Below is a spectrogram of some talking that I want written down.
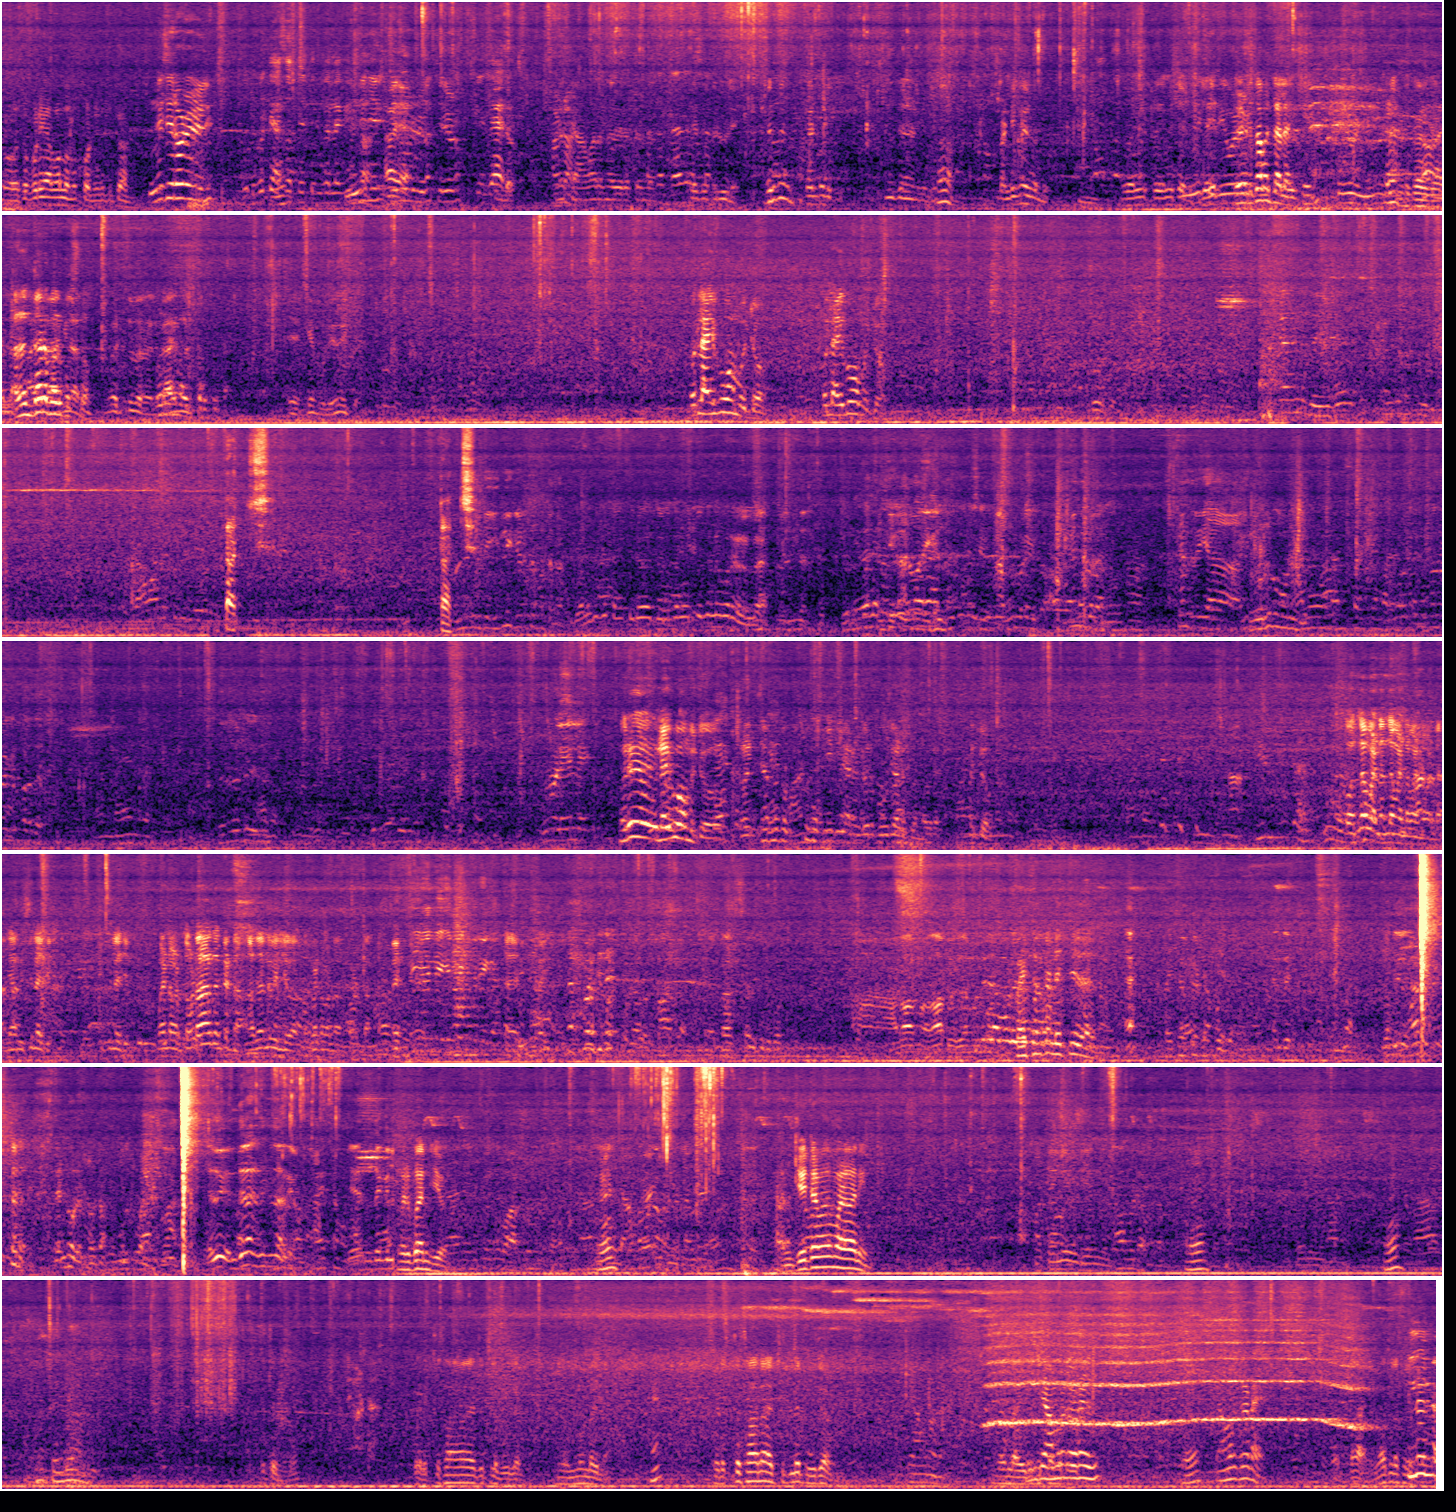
ദോശപ്പൊടി ആകുമ്പോൾ നമുക്ക് കൊണ്ടെടുത്തിട്ടാണ് വണ്ടിക്ക് വരുന്നുണ്ട് എടുക്കാൻ പറ്റില്ല അതെന്താണ് വേറെ പ്രശ്നം ഒരു ലൈവ് പോകാൻ പറ്റുമോ ഒരു ലൈവ് പോകാൻ പറ്റുമോ ടച്ച് ടച്ച് ലൈവ് പോകാൻ പറ്റുമോ? റെഡ് തൊട്ട് നോക്കിയിരിക്കാനുണ്ട് ഒരു പൂജ നടക്കുന്നുണ്ട് അവിടെ പറ്റുമോ ഒന്നാ വേണ്ട എന്നാ വേണ്ട വേണ്ട വേണ്ട. ഞാൻ വിസിലാജി വിസിലാജി വേണ്ട വേണ്ട. തൊടാതെ നിൽക്കണ്ട അതന്നെ വലിയ വാർത്ത. വേണ്ട വേണ്ട വേണ്ട. ചെയ്തായിരുന്നു? ഒരു പഞ്ചിയോ? ഏ? അഞ്ചു മിനിറ്റ് മഴ നനയും? എടുത്ത സാധനം അയച്ചിട്ടില്ല പൂജ. ഒന്നും ഉണ്ടായില്ല. എടുത്ത സാധനം അയച്ചിട്ടില്ല പൂജ. ഇല്ല.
